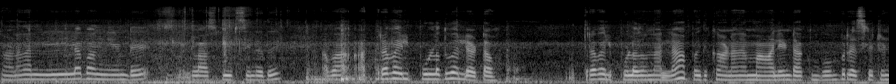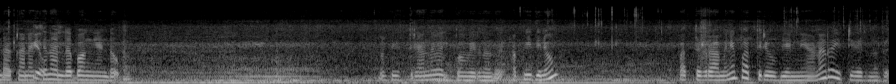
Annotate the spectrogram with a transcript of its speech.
കാണാൻ നല്ല ഭംഗിയുണ്ട് ഗ്ലാസ് ബീഡ്സിന്റെത് അപ്പോൾ അത്ര വലിപ്പമുള്ളതും അല്ല കേട്ടോ. അത്ര വലിപ്പമുള്ളതൊന്നുമല്ല അപ്പോൾ ഇത് കാണാൻ മാല ഉണ്ടാക്കുമ്പോൾ ബ്രസ്ലെറ്റ് ഉണ്ടാക്കാനൊക്കെ നല്ല ഭംഗിയുണ്ടാവും. അപ്പോൾ ഇത്രയാണ് വലിപ്പം വരുന്നത്. അപ്പോൾ ഇതിനും പത്ത് ഗ്രാമിന് പത്ത് രൂപ തന്നെയാണ് റേറ്റ് വരുന്നത്.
